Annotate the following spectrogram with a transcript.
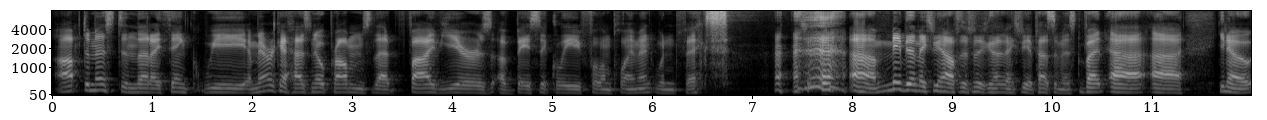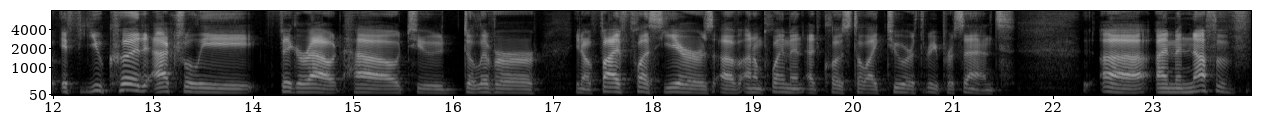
optimist in that I think we, America has no problems that five years of basically full employment wouldn't fix. um, maybe that makes me an optimist, maybe that makes me a pessimist. But, uh, uh, you know, if you could actually figure out how to deliver, you know, five plus years of unemployment at close to like two or three percent, uh, I'm enough of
